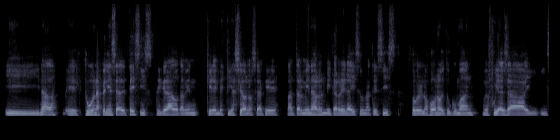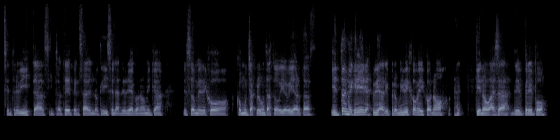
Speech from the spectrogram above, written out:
y nada, eh, tuve una experiencia de tesis de grado también que era investigación, o sea que para terminar mi carrera hice una tesis sobre los bonos de Tucumán, me fui allá y hice entrevistas y traté de pensar en lo que dice la teoría económica, eso me dejó con muchas preguntas todavía abiertas. Y entonces me quería ir a estudiar, pero mi viejo me dijo no, que no vaya de prepo,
